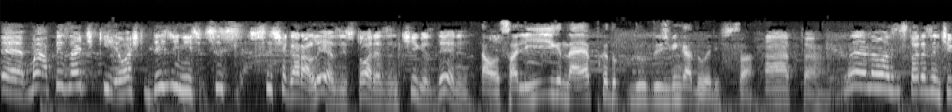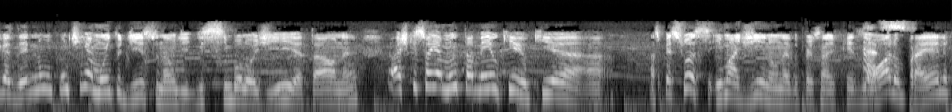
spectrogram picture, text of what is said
É, mas apesar de que eu acho que desde o início. Vocês vocês chegaram a ler as histórias antigas dele? Não, eu só li na época do, do- dos Vingadores, só. Ah, tá. É, não, as histórias antigas dele não, não tinha muito disso, não, de, de simbologia e tal, né? Eu acho que isso aí é muito também o que, o que a- a- as pessoas imaginam, né, do personagem, porque eles olham pra ele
